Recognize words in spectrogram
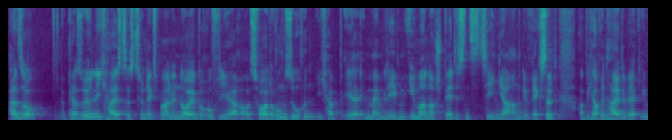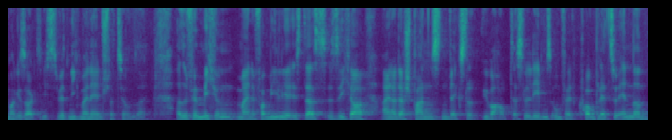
Also persönlich heißt es zunächst mal eine neue berufliche Herausforderung suchen. Ich habe eher in meinem Leben immer nach spätestens zehn Jahren gewechselt. Habe ich auch in Heidelberg immer gesagt, es wird nicht meine Endstation sein. Also für mich und meine Familie ist das sicher einer der spannendsten Wechsel überhaupt. Das Lebensumfeld komplett zu ändern.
